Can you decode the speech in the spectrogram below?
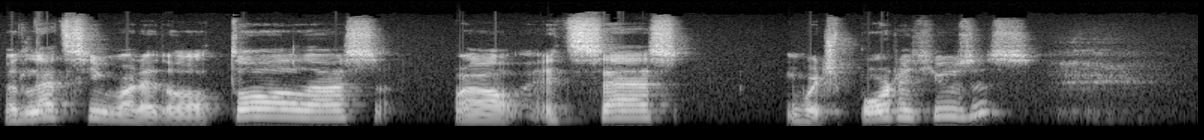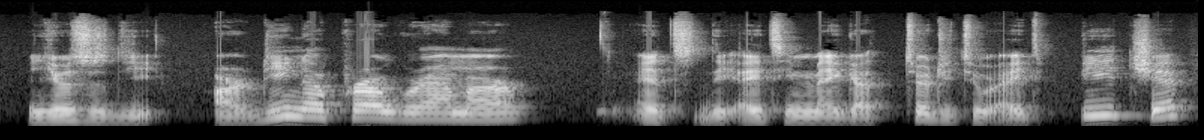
But let's see what it all told us. Well, it says which port it uses. It uses the Arduino programmer. It's the ATmega 328P chip.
